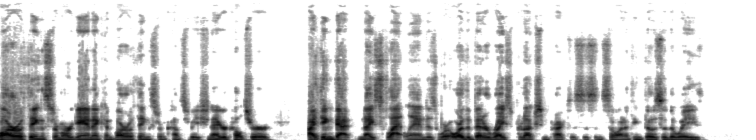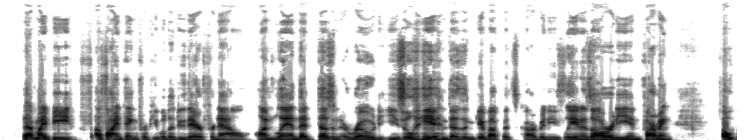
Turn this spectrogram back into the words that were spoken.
borrow things from organic and borrow things from conservation agriculture. I think that nice flat land is where, or the better rice production practices and so on. I think those are the ways that might be a fine thing for people to do there for now on land that doesn't erode easily and doesn't give up its carbon easily and is already in farming. Oh,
